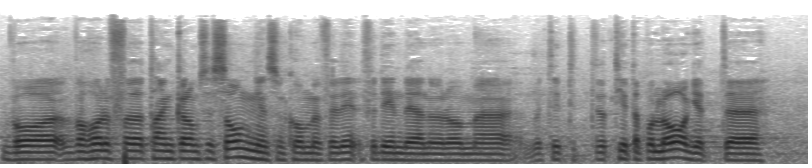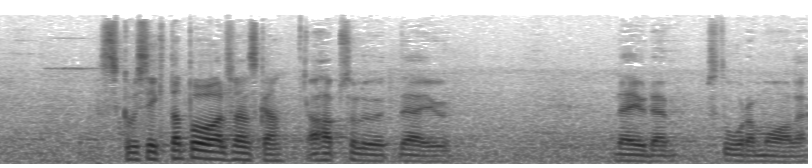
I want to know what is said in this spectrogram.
Vad, vad har du för tankar om säsongen som kommer för din, för din del nu då? Med, t- titta på laget. eh, Ska vi sikta på allsvenskan? ja, absolut, det är, ju, det är ju det stora målet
